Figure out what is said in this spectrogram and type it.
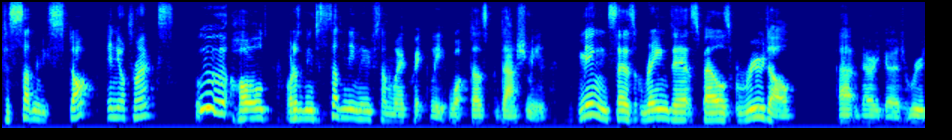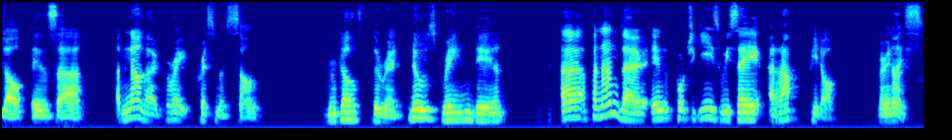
to suddenly stop in your tracks, Ooh, hold, What does it mean to suddenly move somewhere quickly? What does dash mean? Ming says reindeer spells Rudolph. Uh, very good. Rudolph is uh, another great Christmas song. Rudolph the red-nosed reindeer. Uh, Fernando, in Portuguese, we say rapido. Very nice.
